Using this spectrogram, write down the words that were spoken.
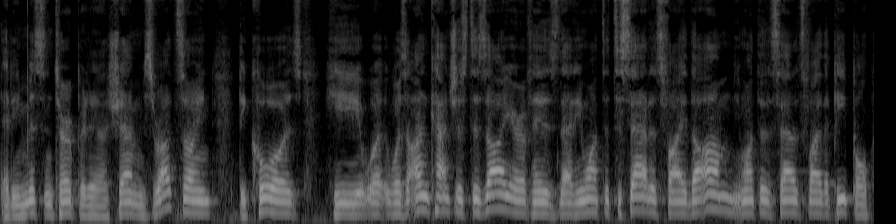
that he misinterpreted Hashem's ratzon because he was unconscious desire of his that he wanted to satisfy the um, he wanted to satisfy the people,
